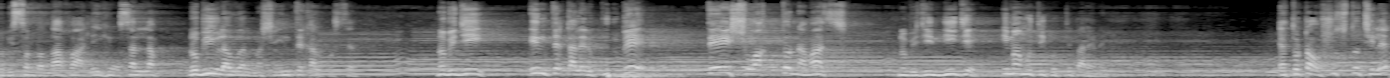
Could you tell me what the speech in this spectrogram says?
নবী সাল্লাহ আলহি ওসাল্লাম রবিউল আউ্য়াল মাসে ইন্তেকাল করছেন। নবীজি, ইন্তেকালের পূর্বে তেইশ ওয়াক্ত নামাজ নবীজি নিজে ইমামতি করতে পারে নাই। এতটা অসুস্থ ছিলেন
